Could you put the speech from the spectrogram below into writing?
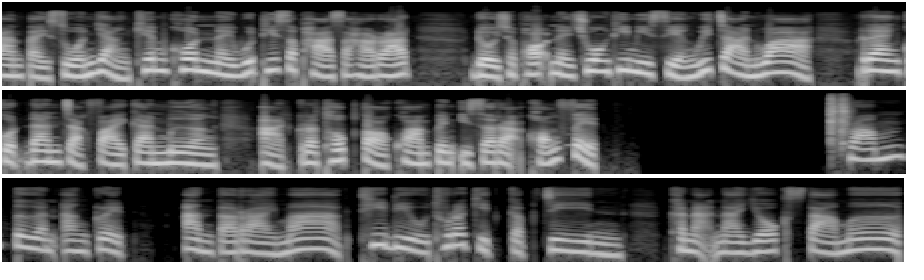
การไต่สวนอย่างเข้มข้นในวุฒิสภาสหรัฐ โดยเฉพาะในช่วงที่มีเสียงวิจารณ์ว่า แรงกดดันจากฝ่ายการเมือง อาจกระทบต่อความเป็นอิสระของเฟด ทรัมป์เตือนอังกฤษ อันตรายมากที่ดิวธุรกิจกับจีน ขณะนายกสตาร์เมอร์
